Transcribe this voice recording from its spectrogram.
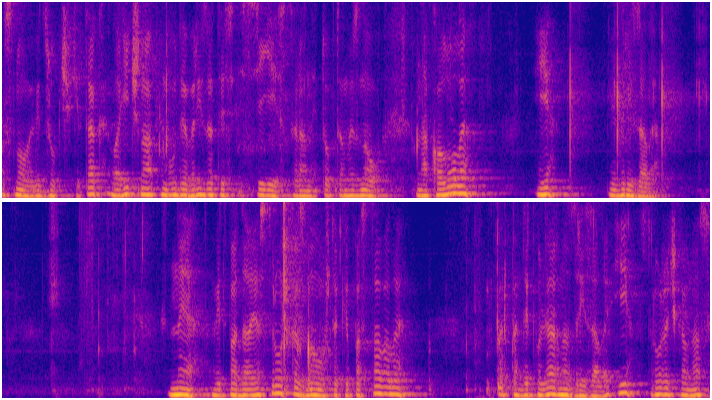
основи від зубчиків. Так, логічно буде врізатись з цієї сторони. Тобто ми знову накололи і відрізали. Не відпадає стружка, знову ж таки поставили, перпендикулярно зрізали. І стружечка в нас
